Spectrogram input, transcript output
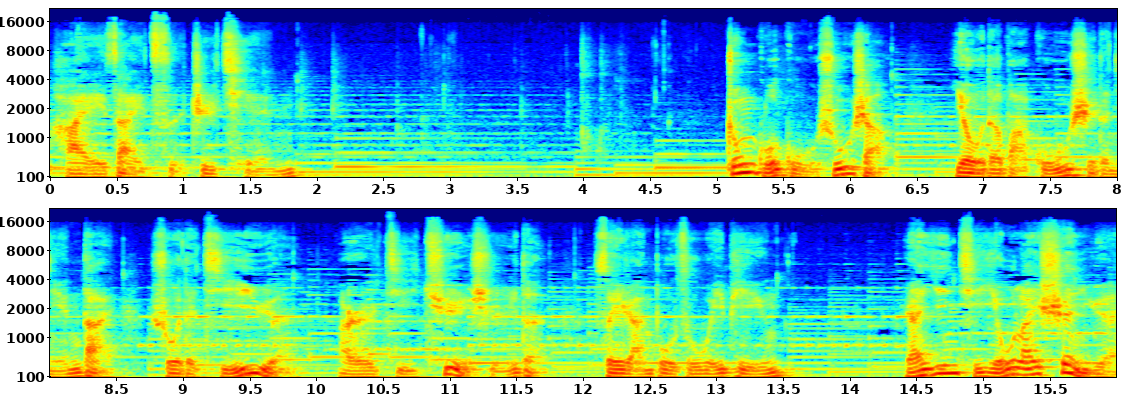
还在此之前。中国古书上。有的把古史的年代说得极远而极确实的，虽然不足为凭，然因其由来甚远，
